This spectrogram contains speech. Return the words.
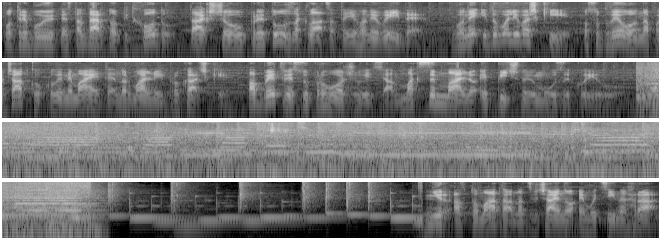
потребують нестандартного підходу, так що у притул заклацати його не вийде. Вони і доволі важкі, особливо на початку, коли не маєте нормальної прокачки. А битви супроводжуються максимально епічною музикою. Нір автомата надзвичайно емоційна гра,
